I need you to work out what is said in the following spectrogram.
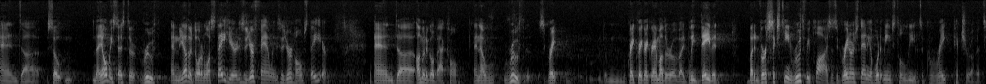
And uh, so Naomi says to Ruth and the other daughter in law, Stay here. This is your family. This is your home. Stay here. And uh, I'm going to go back home. And now Ruth is a great, great, great, great grandmother of, I believe, David. But in verse 16, Ruth replies, It's a great understanding of what it means to leave. It's a great picture of it.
